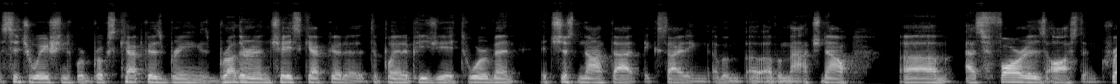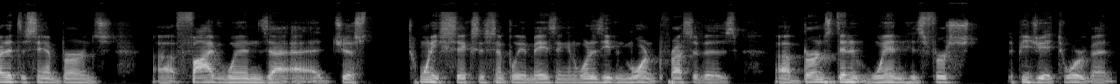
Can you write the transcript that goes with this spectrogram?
situations where Brooks Koepka is bringing his brother in, Chase Koepka, to, to play in a PGA Tour event. It's just not that exciting of a, of a match. Now, um, as far as Austin, credit to Sam Burns. Uh, five wins at, at, just 26 is simply amazing. And what is even more impressive is uh, Burns didn't win his first PGA Tour event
